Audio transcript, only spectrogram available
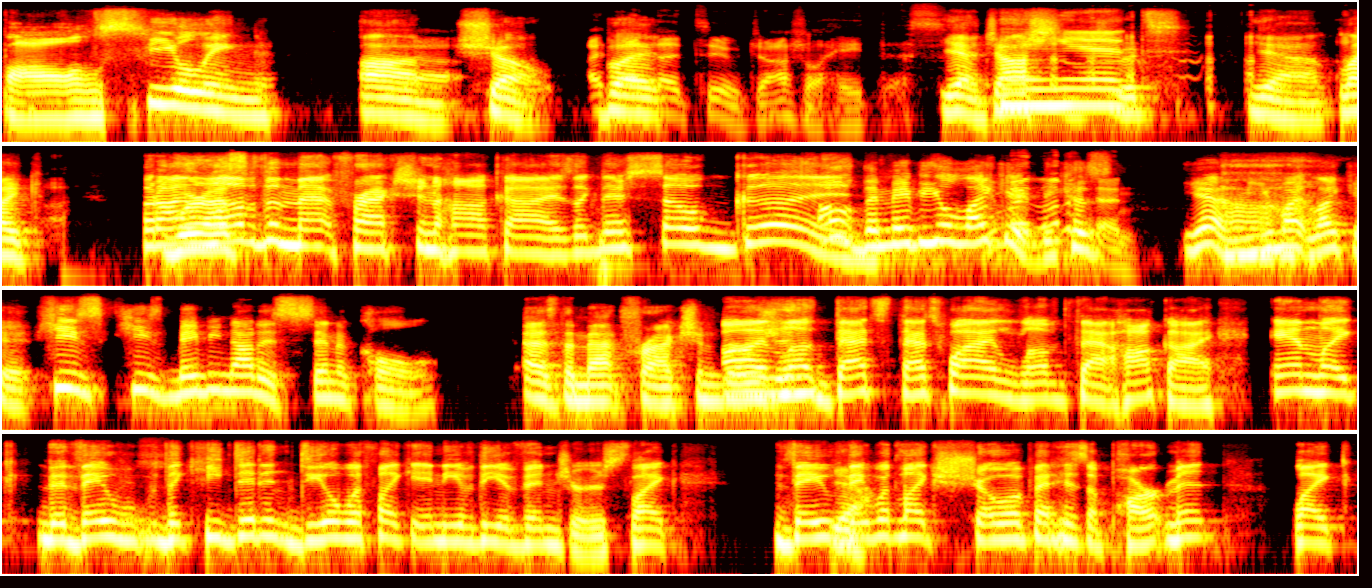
balls. feeling um Yeah. show I but that too. Josh will hate this. yeah josh would- yeah like But I Whereas- love the Matt Fraction Hawkeyes. Like they're so good. oh then maybe you'll like You it because then. yeah you might like it he's he's maybe not as cynical as the matt fraction Oh, I love that's that's why I loved that Hawkeye. And like they like he didn't deal with like any of the Avengers. Like they Yeah. they would like show up at his apartment. Like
